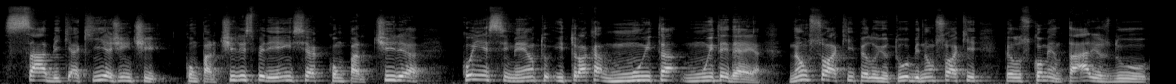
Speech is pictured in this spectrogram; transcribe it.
sabe que aqui a gente compartilha experiência, compartilha conhecimento e troca muita, muita ideia. Não só aqui pelo YouTube, não só aqui pelos comentários do,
